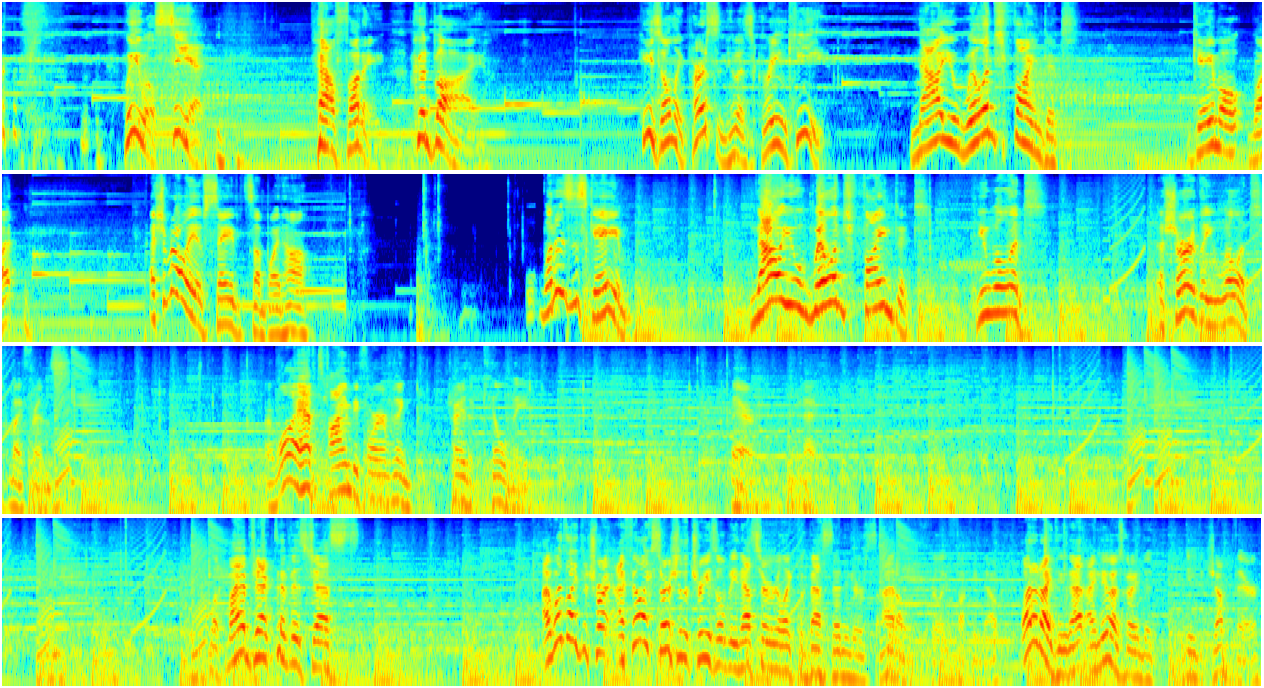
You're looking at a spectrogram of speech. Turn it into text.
we will see it. How funny. Goodbye. He's only person who has green key. Now you willn't find it. Game o- what? I should probably have saved at some point, huh? What is this game? Now you willn't find it. You willn't. Assuredly you willn't, my friends. Alright, well I have time before everything tries to kill me. There. Look, my objective is just... I would like to try... I feel like Search of the Trees will be necessary like the best editors. I don't really fucking know. Why did I do that? I knew I was going to need to jump there.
